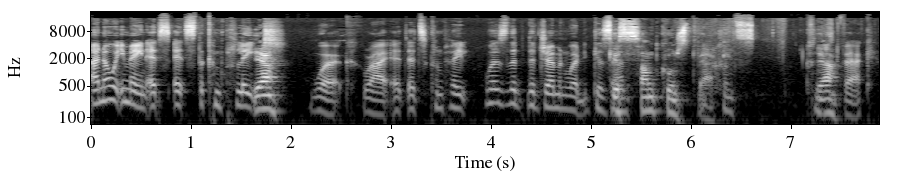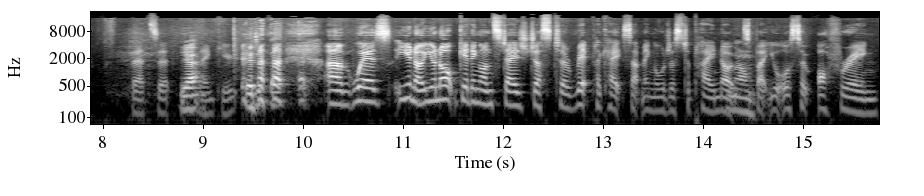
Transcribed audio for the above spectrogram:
I know what you mean. It's it's the complete Yeah. work, right? It, it's complete. What's the, the German word? Gesamt, Gesamtkunstwerk. Kunst, Yeah. That's it. Yeah. Thank you. It- uh, um, whereas, you know, you're not getting on stage just to replicate something or just to play notes, No. but you're also offering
